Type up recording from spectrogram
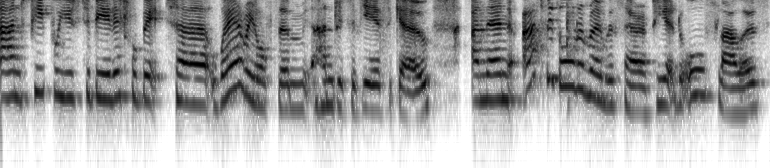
And people used to be a little bit uh, wary of them hundreds of years ago. And then, as with all aromatherapy and all flowers,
